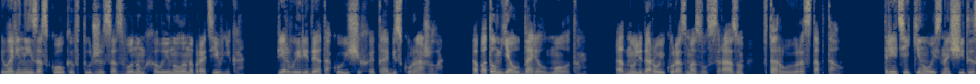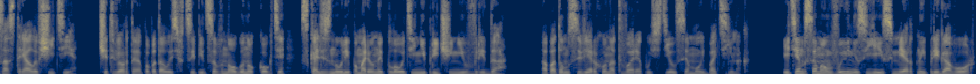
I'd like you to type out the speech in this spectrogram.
и лавина из осколков тут же со звоном хлынула на противника. Первые ряды атакующих это обескуражило. А потом я ударил молотом. Одну ледоройку размазал сразу, вторую растоптал. Третья кинулась на щит и застряла в щите. Четвертая попыталась вцепиться в ногу, но когти скользнули по моренной плоти, не причинив вреда. А потом сверху на тварь опустился мой ботинок. И тем самым вынес ей смертный приговор.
